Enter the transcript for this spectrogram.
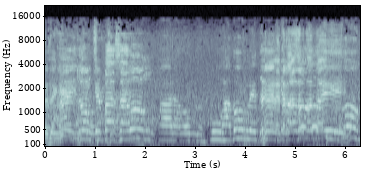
Ay. Don, ¿qué pasa, Don? Para, Don lo empuja, Don le Eh, Le está dando tanto ahí. Don.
